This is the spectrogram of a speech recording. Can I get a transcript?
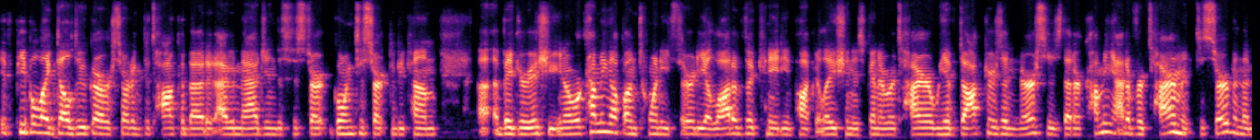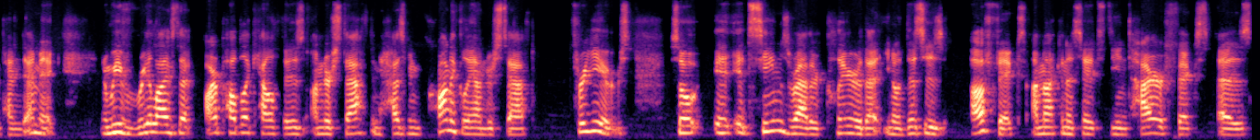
if people like Del Duca are starting to talk about it, I'd imagine this is start going to start to become a, a bigger issue. You know, we're coming up on 2030. A lot of the Canadian population is going to retire. We have doctors and nurses that are coming out of retirement to serve in the pandemic, and we've realized that our public health is understaffed and has been chronically understaffed for years. So it, it seems rather clear that you know this is a fix. I'm not going to say it's the entire fix, as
